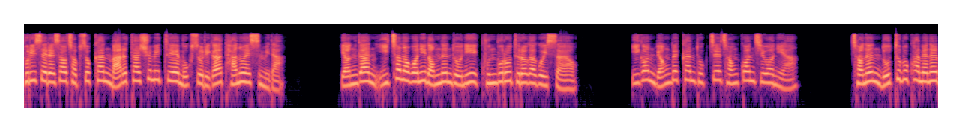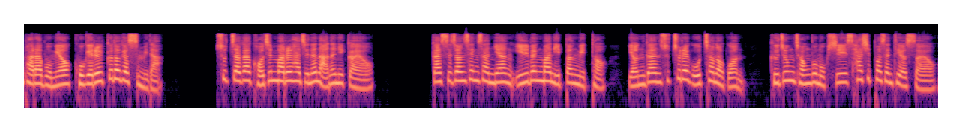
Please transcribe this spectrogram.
브뤼셀에서 접속한 마르타 슈미트의 목소리가 단호했습니다. 연간 2천억 원이 넘는 돈이 군부로 들어가고 있어요. 이건 명백한 독재 정권 지원이야. 저는 노트북 화면을 바라보며 고개를 끄덕였습니다. 숫자가 거짓말을 하지는 않으니까요. 가스전 생산량 100만 입방미터, 연간 수출액 5천억 원, 그중 정부 몫이 40%였어요.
